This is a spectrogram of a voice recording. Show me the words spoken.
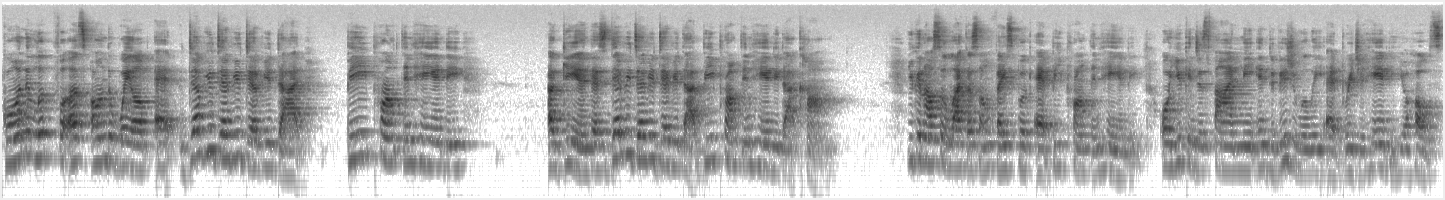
going to look for us on the web at www.bepromptandhandy. Again, that's www.bepromptandhandy.com. You can also like us on Facebook at Be Prompt and Handy, or you can just find me individually at Bridget Handy, your host,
